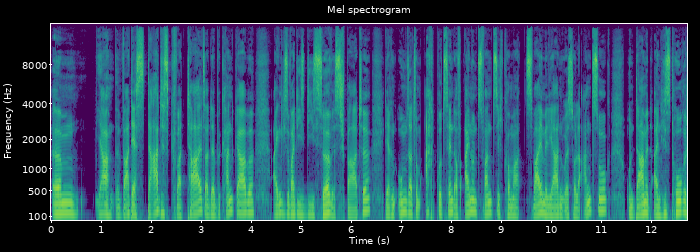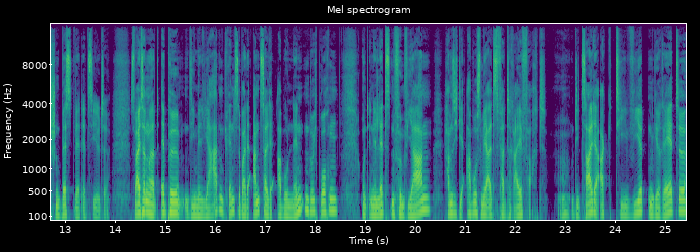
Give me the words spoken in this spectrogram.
Ähm, ja, war der Star des Quartals, also der Bekanntgabe, eigentlich soweit die, die Service-Sparte, deren Umsatz um 8% auf 21,2 Milliarden US-Dollar anzog und damit einen historischen Bestwert erzielte. Des Weiteren hat Apple die Milliardengrenze bei der Anzahl der Abonnenten durchbrochen und in den letzten fünf Jahren haben sich die Abos mehr als verdreifacht. Und die Zahl der aktivierten Geräte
